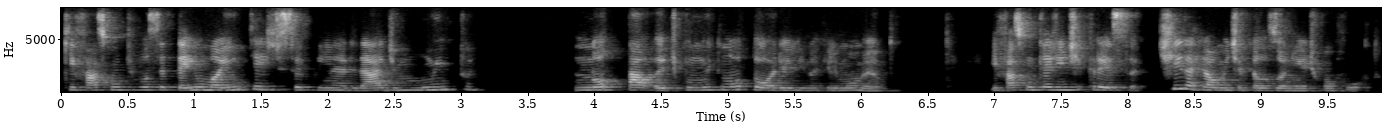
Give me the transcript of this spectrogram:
que faz com que você tenha uma interdisciplinaridade muito notável, é, tipo, muito notória ali naquele momento. E faz com que a gente cresça, tira realmente aquela zoninha de conforto.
